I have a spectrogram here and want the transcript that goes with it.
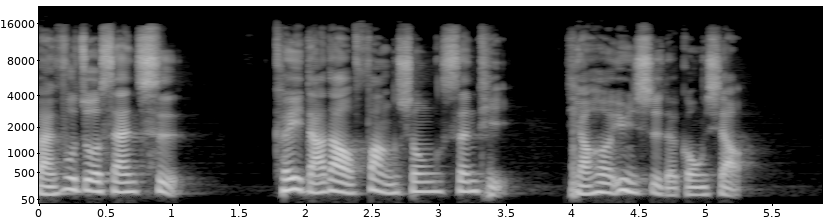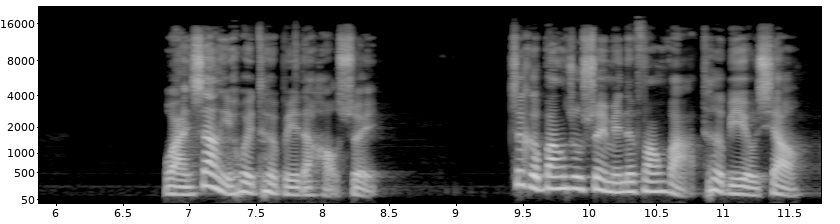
反复做三次。可以达到放松身体、调和运势的功效。晚上也会特别的好睡。这个帮助睡眠的方法特别有效，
